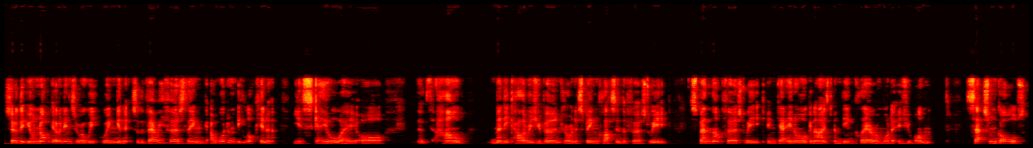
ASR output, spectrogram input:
so that you're not going into a week winging it. So the very first thing, I wouldn't be looking at your scale weight or how many calories you burnt during a spin class in the first week. Spend that first week in getting organized and being clear on what it is you want. Set some goals.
